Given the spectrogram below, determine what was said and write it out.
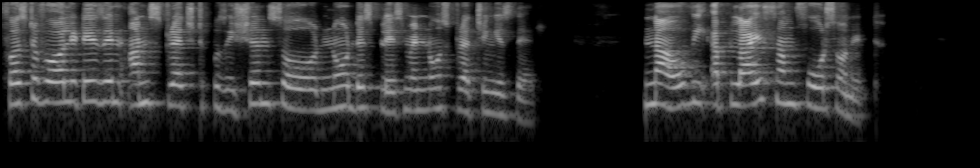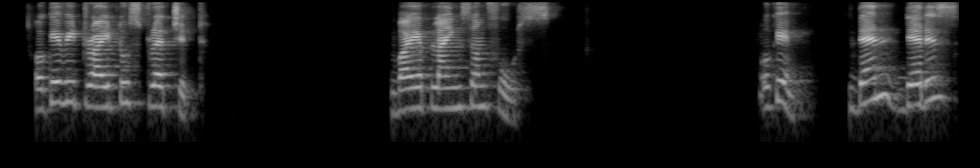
First of all, it is in unstretched position, so no displacement, no stretching is there. Now we apply some force on it. Okay, we try to stretch it by applying some force. Okay, then there is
